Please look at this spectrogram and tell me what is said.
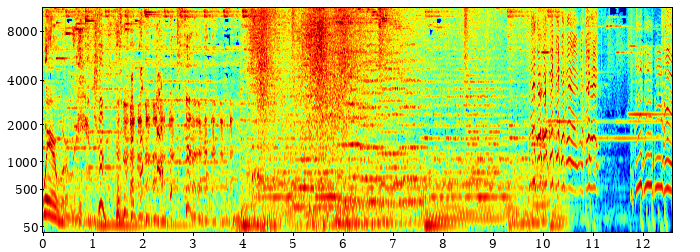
Where were we?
